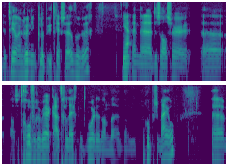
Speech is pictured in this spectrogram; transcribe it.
de Trail en Running Club Utrechtse Heuvelrug. Ja. En eh, dus als, er, eh, als het grovere werk uitgelegd moet worden, dan, eh, dan roepen ze mij op. Ehm,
